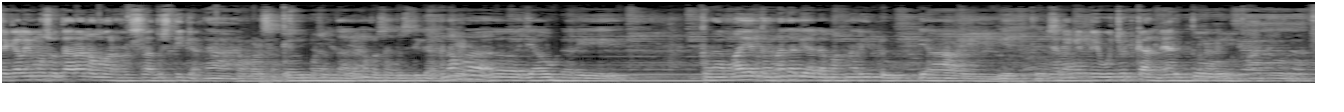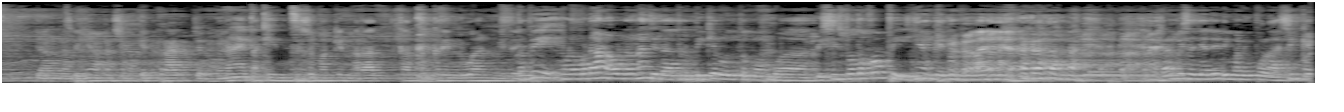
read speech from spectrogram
Sekelimus Utara nomor 103 Nah, Nomor satu Sekelimus tiga. Utara nomor 103. Kenapa eh, jauh dari keramaian? Karena tadi ada makna rindu. Ya, iya. gitu. yang ingin diwujudkan ya. Menarik. yang nantinya akan semakin erat nah eta gitu semakin erat karena kerinduan gitu ya. tapi mudah-mudahan ownernya tidak terpikir untuk membuat bisnis fotokopinya gitu kan bisa jadi dimanipulasi ke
